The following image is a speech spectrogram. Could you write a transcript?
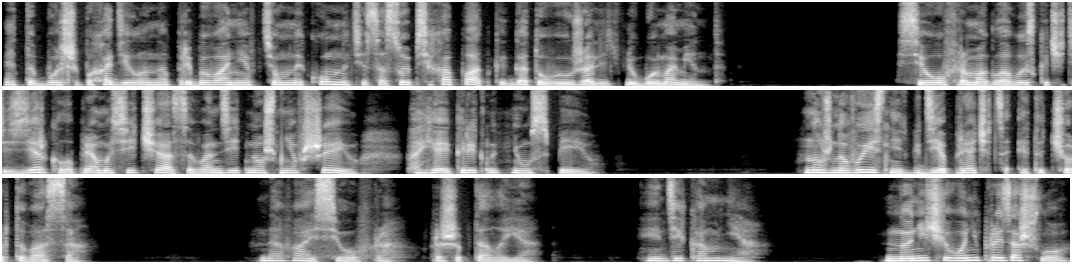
это больше походило на пребывание в темной комнате с осой-психопаткой, готовой ужалить в любой момент. Сеофра могла выскочить из зеркала прямо сейчас и вонзить нож мне в шею, а я и крикнуть не успею. Нужно выяснить, где прячется эта чёртова оса. «Давай, Сеофра», — прошептала я. «Иди ко мне». Но ничего не произошло.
